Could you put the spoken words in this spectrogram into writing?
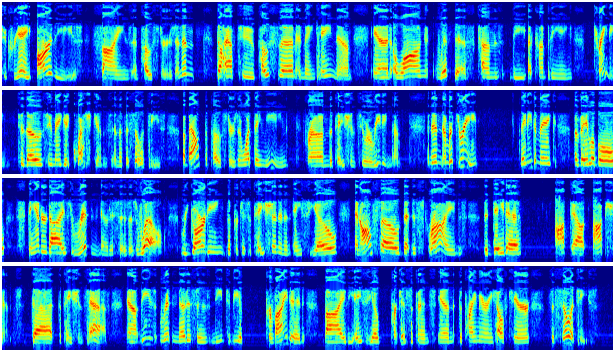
to create are these signs and posters. And then they'll have to post them and maintain them. And along with this comes the accompanying training to those who may get questions in the facilities about the posters and what they mean from the patients who are reading them. And then number three, they need to make available standardized written notices as well regarding the participation in an ACO and also that describes the data opt-out options that the patients have. Now, these written notices need to be provided by the ACO participants in the primary health care facilities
